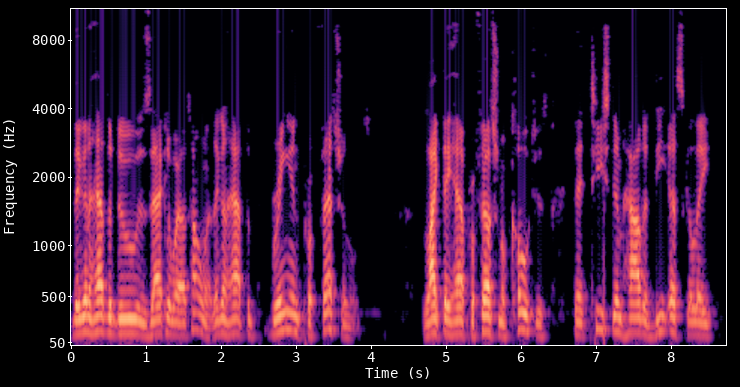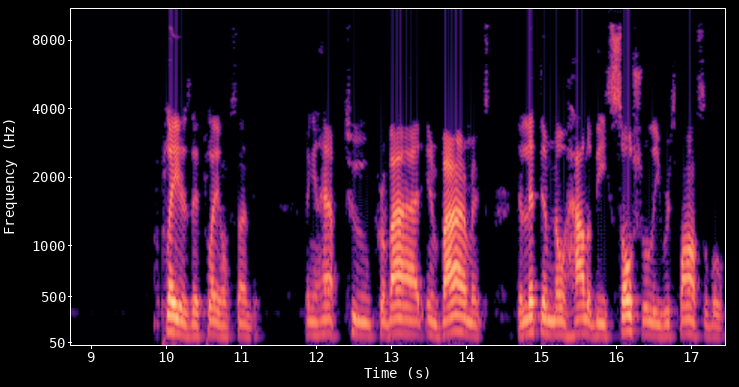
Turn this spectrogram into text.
they're going to have to do exactly what I was talking about. They're going to have to bring in professionals, like they have professional coaches that teach them how to de-escalate players that play on Sunday. They're going to have to provide environments that let them know how to be socially responsible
